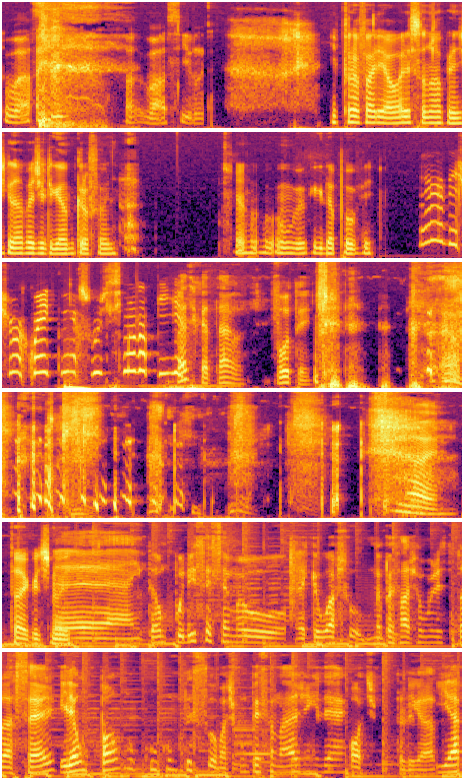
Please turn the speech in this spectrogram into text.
Vacilo. Vacilo. E pra variar, olha, só não aprende que dá pra desligar o microfone. Vamos ver o que, que dá pra ouvir. É, deixou a cuequinha suja em cima da pia. Pode catar, ó. Voltei. Ai. Tá, continue. É, então por isso esse é o meu. É que eu acho o meu personagem favorito da série. Ele é um pau no cu como pessoa, mas como personagem ele é ótimo, tá ligado? E a.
